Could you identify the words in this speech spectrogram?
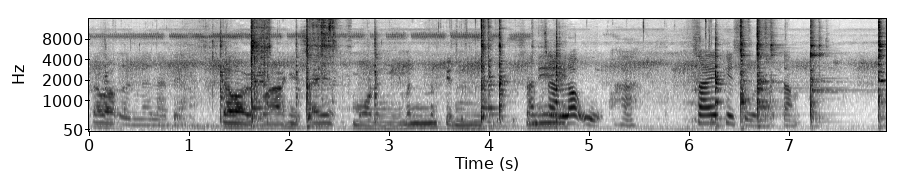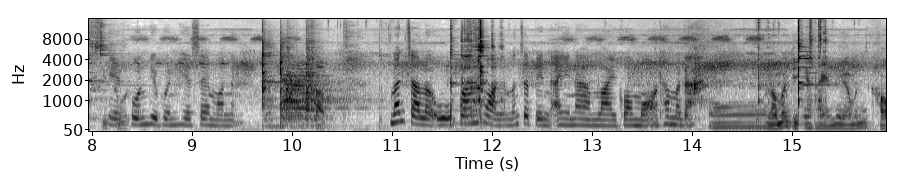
แต่ว่าเอินอะไรแบบแต่ว่าแบบว่าเฮ็ดใส่หม้อหนึ่งนี่มันมันเป็นเสมันน่จะห์ละอุค่ะใส่พิสูจน์ต่ำที่เหสุตุดผลที่เพิ่นเฮ็ดใส่หมอนนึงครับมันจะละอุความร้อนแล้วมันจะเป็นไอน้ำลายกว่าหมอธรรมดาโอ้แล้วมันสิยังไห้เนื้อมันเขา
